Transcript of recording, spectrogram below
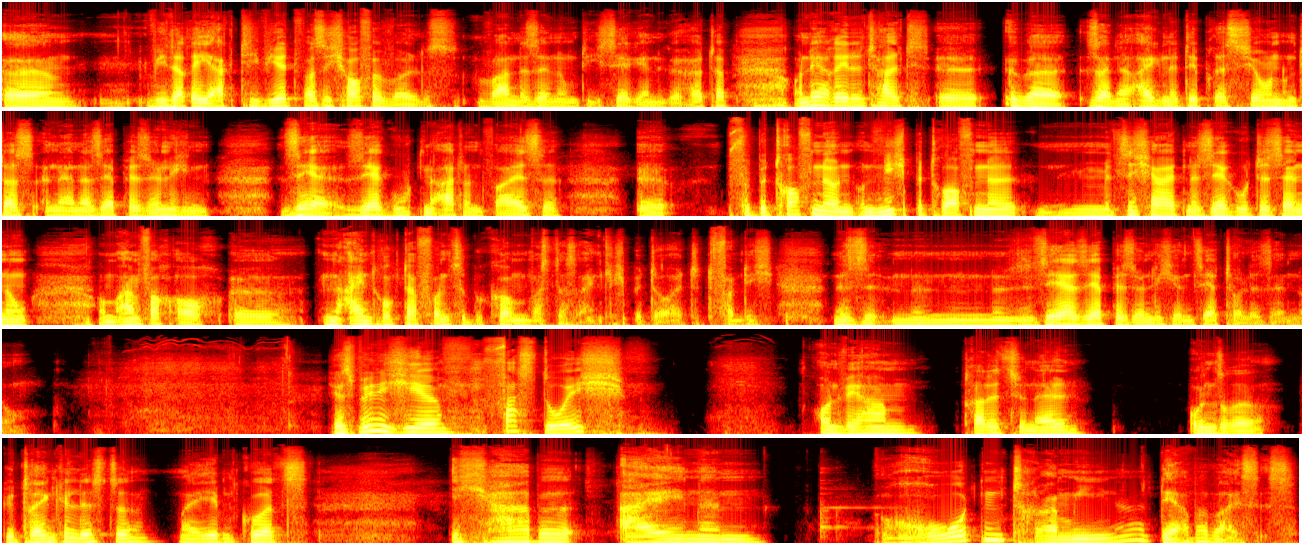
ähm, wieder reaktiviert, was ich hoffe, weil das war eine Sendung, die ich sehr gerne gehört habe. Und er redet halt äh, über seine eigene Depression und das in einer sehr persönlichen, sehr, sehr guten Art und Weise. Äh, für Betroffene und Nicht-Betroffene mit Sicherheit eine sehr gute Sendung, um einfach auch äh, einen Eindruck davon zu bekommen, was das eigentlich bedeutet. Fand ich eine, eine, eine sehr, sehr persönliche und sehr tolle Sendung. Jetzt bin ich hier fast durch und wir haben traditionell unsere Getränkeliste mal eben kurz. Ich habe einen roten Traminer, der aber weiß ist.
